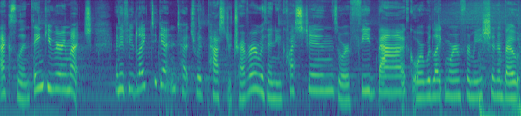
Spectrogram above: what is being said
Excellent. Thank you very much. And if you'd like to get in touch with Pastor Trevor with any questions or feedback, or would like more information about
